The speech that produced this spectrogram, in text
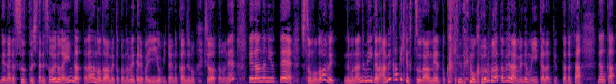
で、なんかスッとしたりそういうのがいいんだったら、喉飴とか舐めてればいいよみたいな感じの人だったのね。で、旦那に言って、ちょっと喉飴でも何でもいいから、飴買ってきて普通の飴とかって言って、も子供が食べる飴でもいいからって言ったらさ、なんか、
